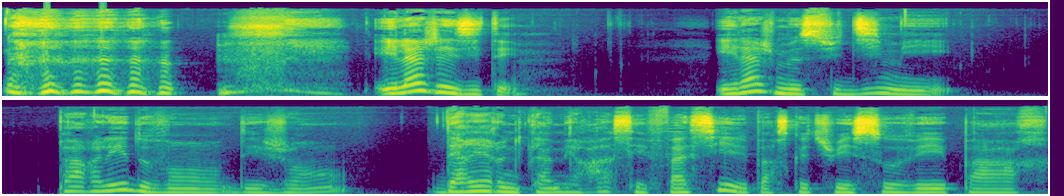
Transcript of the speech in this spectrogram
et là j'ai hésité. Et là je me suis dit, mais parler devant des gens, derrière une caméra, c'est facile parce que tu es sauvé par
